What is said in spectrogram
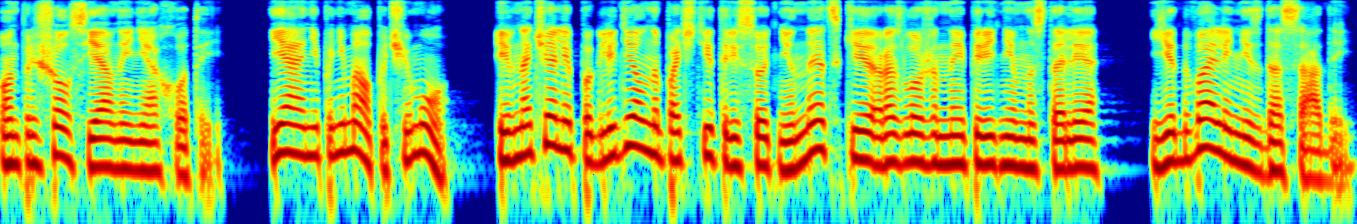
Он пришел с явной неохотой. Я не понимал, почему, и вначале поглядел на почти три сотни нецки, разложенные перед ним на столе, едва ли не с досадой.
